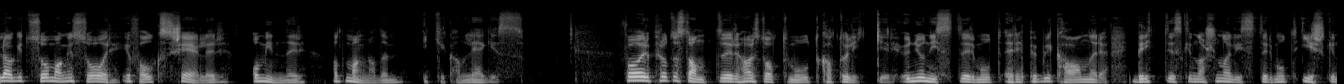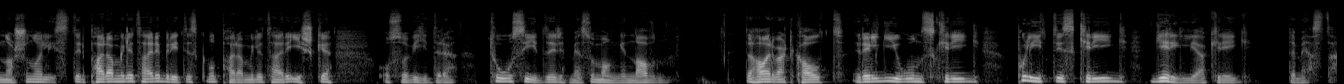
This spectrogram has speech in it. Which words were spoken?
laget så mange sår i folks sjeler og minner at mange av dem ikke kan leges. For protestanter har stått mot katolikker, unionister mot republikanere, britiske nasjonalister mot irske nasjonalister, paramilitære britiske mot paramilitære irske, osv. To sider med så mange navn. Det har vært kalt religionskrig, politisk krig, geriljakrig, det meste.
